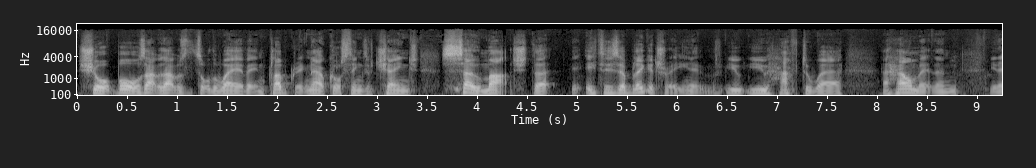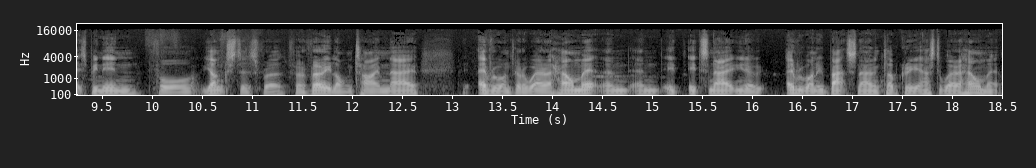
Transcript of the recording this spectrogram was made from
short balls. That that was sort of the way of it in club cricket. Now, of course, things have changed so much that it is obligatory. You know, you you have to wear a helmet, and you know it's been in for youngsters for a, for a very long time now. Everyone's got to wear a helmet, and and it, it's now you know everyone who bats now in club cricket has to wear a helmet.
